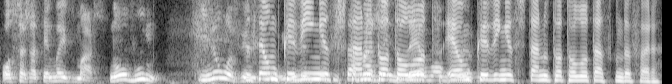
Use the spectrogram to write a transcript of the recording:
Ou seja, até meio de março. Não houve um. E não haver Mas é um bocadinho se está no Totoloto, é um bocadinho se está no Totoloto à segunda-feira.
